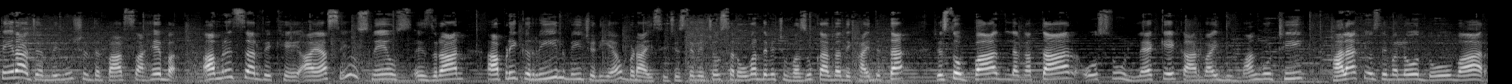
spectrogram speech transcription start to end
13 ਜਨਵਰੀ ਨੂੰ ਸ਼੍ਰੀ ਦਰਬਾਰ ਸਾਹਿਬ ਅੰਮ੍ਰਿਤਸਰ ਵਿਖੇ ਆਇਆ ਸੀ। ਉਸਨੇ ਉਸ, ਇਸ ਦੌਰਾਨ ਆਪਣੀ ਇੱਕ ਰੀਲ ਵੀ ਜਿਹੜੀ ਹੈ ਉਹ ਬਣਾਈ ਸੀ, ਜਿਸ ਦੇ ਵਿੱਚ ਉਹ ਸਰੋਵਰ ਦੇ ਵਿੱਚ ਵਜ਼ੂ ਕਰਦਾ ਦਿਖਾਈ ਦਿੱਤਾ। ਜਿਸ ਤੋਂ ਬਾਅਦ ਲਗਾਤਾਰ ਉਸ ਨੂੰ ਲੈ ਕੇ ਕਾਰਵਾਈ ਦੀ ਮੰਗ ਉੱਠੀ। ਹਾਲਾਂਕਿ ਉਸ ਦੇ ਵੱਲੋਂ ਦੋ ਵਾਰ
